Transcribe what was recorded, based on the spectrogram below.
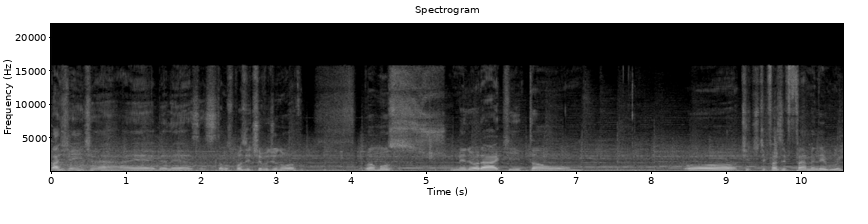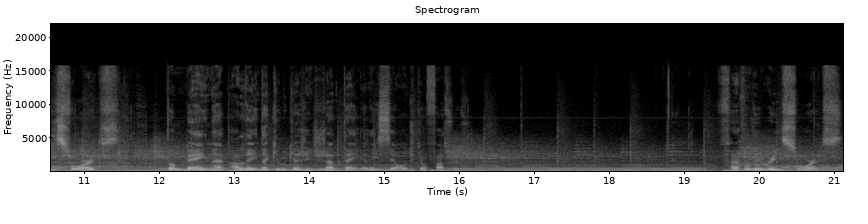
Pra gente, né? Aê, beleza. Estamos positivo de novo. Vamos melhorar aqui então. O... A gente tem que fazer Family Resorts também, né? Além daquilo que a gente já tem. Eu nem sei onde que eu faço isso. Family Resorts.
